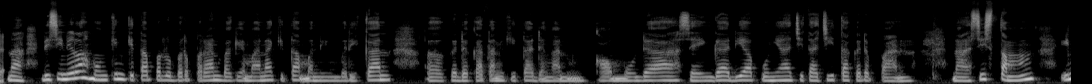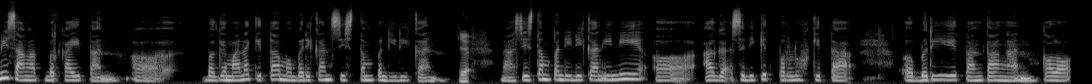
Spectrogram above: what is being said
Ya. Nah, di sinilah mungkin kita perlu berperan bagaimana kita memberikan eh, kedekatan kita dengan kaum muda sehingga dia punya cita-cita ke depan. Nah, sistem ini sangat berkaitan. Eh, bagaimana kita memberikan sistem pendidikan. Ya. Nah, sistem pendidikan ini uh, agak sedikit perlu kita uh, beri tantangan. Kalau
